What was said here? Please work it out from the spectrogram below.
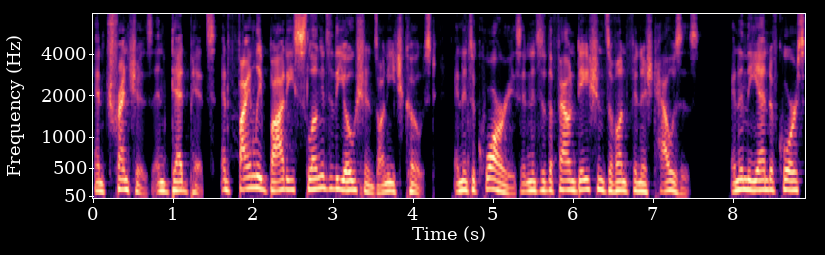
and trenches and dead pits, and finally bodies slung into the oceans on each coast, and into quarries, and into the foundations of unfinished houses. And in the end, of course,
